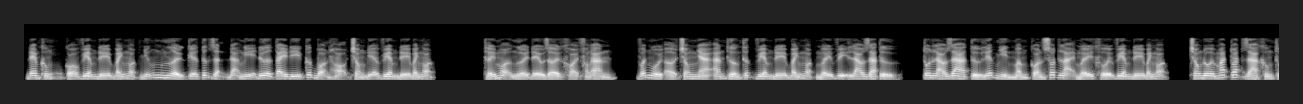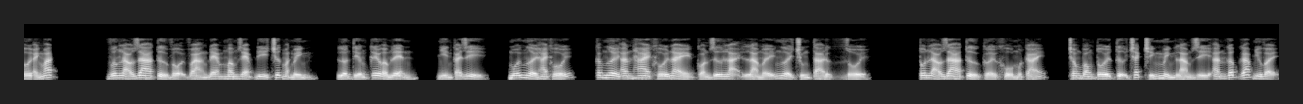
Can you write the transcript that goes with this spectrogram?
đem không có viêm đế bánh ngọt những người kia tức giận đã nghĩ đưa tay đi cướp bọn họ trong đĩa viêm đế bánh ngọt. Thấy mọi người đều rời khỏi phòng ăn, vẫn ngồi ở trong nhà ăn thưởng thức viêm đế bánh ngọt mấy vị lao gia tử, tôn lão gia tử liếc nhìn mầm còn sót lại mấy khối viêm đế bánh ngọt, trong đôi mắt toát ra không thôi ánh mắt. Vương lão gia tử vội vàng đem mâm dẹp đi trước mặt mình, lớn tiếng kêu ầm lên, nhìn cái gì? Mỗi người hai khối, các ngươi ăn hai khối này còn dư lại là mấy người chúng ta được rồi tôn lão gia tử cười khổ một cái, trong bóng tối tự trách chính mình làm gì ăn gấp gáp như vậy,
